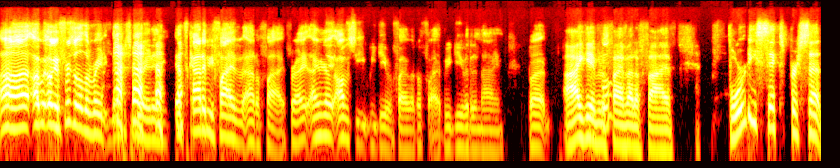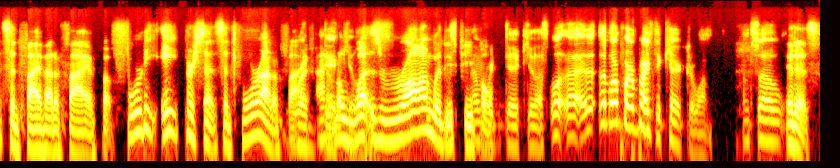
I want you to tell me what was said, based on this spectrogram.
Uh, okay. First of all, the rating. The rating. It's got to be five out of five, right? I mean, obviously, we gave it five out of five. We gave it a nine, but I gave it a five out of five. Forty-six percent said five out of five, but forty-eight percent said four out of five. I don't know what is wrong with these people. ridiculous. Well, uh, the more important part is the character one, and so It is.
